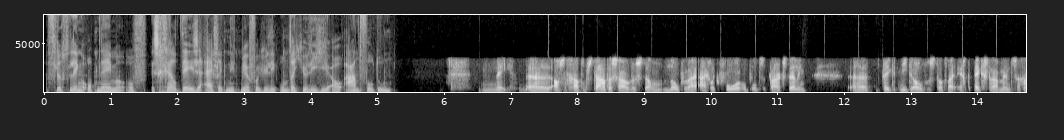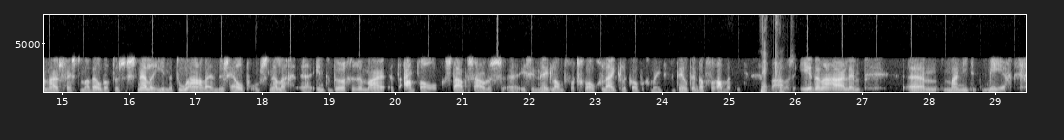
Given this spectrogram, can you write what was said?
vluchtelingen opnemen? Of is, geldt deze eigenlijk niet meer voor jullie omdat jullie hier al aan voldoen? Nee, als het gaat om statushouders, dan lopen wij eigenlijk voor op onze taakstelling. Uh, betekent niet overigens dat wij echt extra mensen gaan huisvesten, maar wel dat we ze sneller hier naartoe halen en dus helpen om sneller uh, in te burgeren. Maar het aantal statushouders uh, is in Nederland wordt gewoon gelijkelijk over gemeente verdeeld en dat verandert niet. Nee, we halen ze eerder naar Haarlem, um, maar niet meer.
